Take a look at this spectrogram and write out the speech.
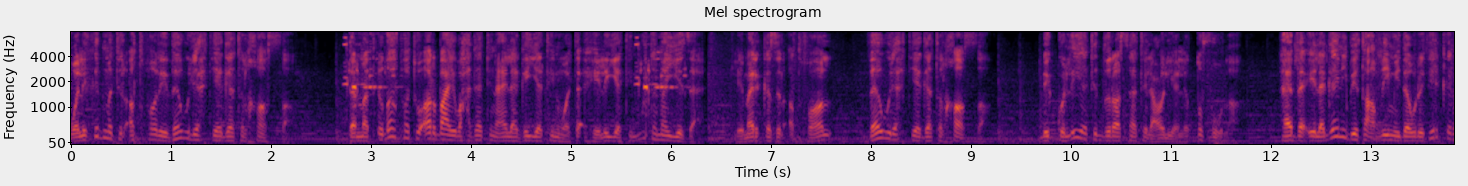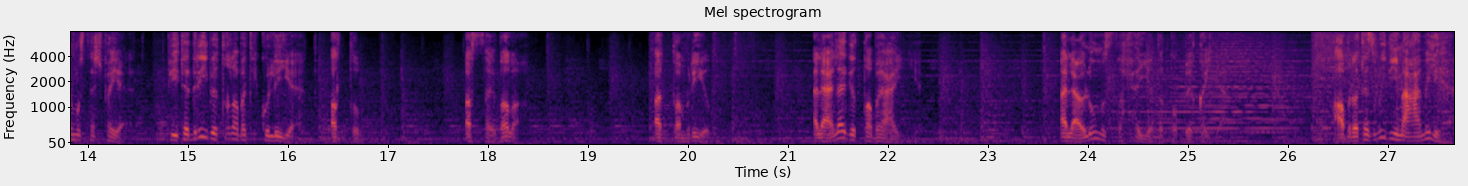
ولخدمة الأطفال ذوي الاحتياجات الخاصة تمت إضافة أربع وحدات علاجية وتأهيلية متميزة لمركز الأطفال ذوي الاحتياجات الخاصة بكلية الدراسات العليا للطفولة. هذا إلى جانب تعظيم دور تلك المستشفيات في تدريب طلبة كليات الطب الصيدلة التمريض العلاج الطبيعي العلوم الصحية التطبيقية. عبر تزويد معاملها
